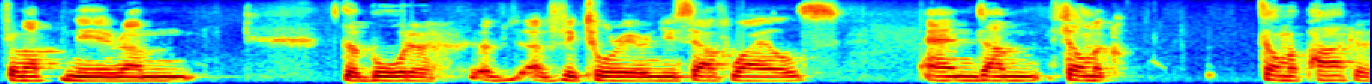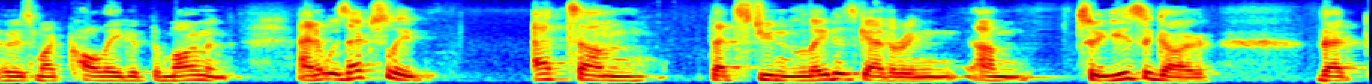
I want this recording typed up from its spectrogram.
from up near um, the border of, of, Victoria and New South Wales, and um, Thelma, Thelma Parker, who's my colleague at the moment. And it was actually at um, that student leaders gathering um, two years ago that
